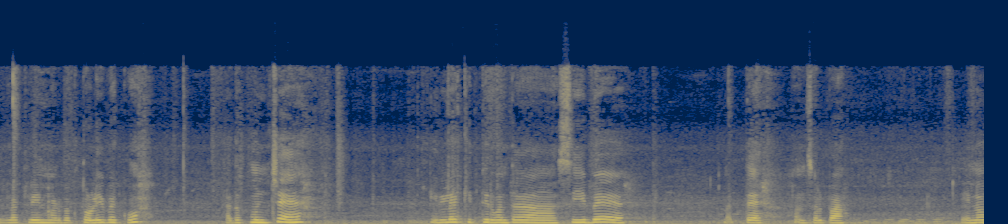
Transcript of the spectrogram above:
ಎಲ್ಲ ಕ್ಲೀನ್ ಮಾಡಬೇಕು, ತೊಳಿಬೇಕು. ಅದಕ್ಕೆ ಮುಂಚೆ ಇಲ್ಲೇ ಕಿತ್ತಿರುವಂಥ ಸೀಬೆ ಮತ್ತು ಒಂದು ಸ್ವಲ್ಪ ಏನು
